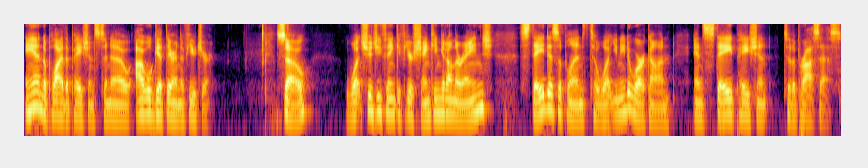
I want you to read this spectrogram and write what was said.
and apply the patience to know I will get there in the future. So, what should you think if you're shanking it on the range? Stay disciplined to what you need to work on and stay patient to the process.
